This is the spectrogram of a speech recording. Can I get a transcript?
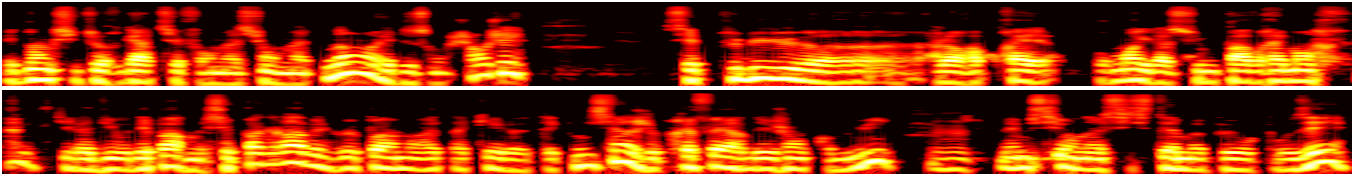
Et donc, si tu regardes ces formations maintenant, elles ont changé c'est plus. Euh, alors après, pour moi, il assume pas vraiment ce qu'il a dit au départ, mais c'est pas grave. Je veux pas moi attaquer le technicien. Je préfère des gens comme lui, mhm. même si on a un système un peu opposé,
